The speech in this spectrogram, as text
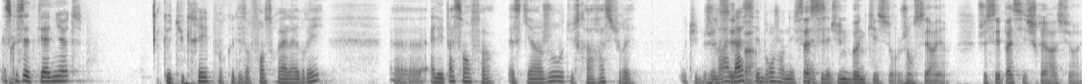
Est-ce que cette cagnotte que tu crées pour que tes enfants soient à l'abri, elle n'est pas sans fin? Est-ce qu'il y a un jour où tu seras rassuré? Ou tu te diras, là, c'est bon, j'en ai fait. Ça, c'est une bonne question. J'en sais rien. Je sais pas si je serais rassuré.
